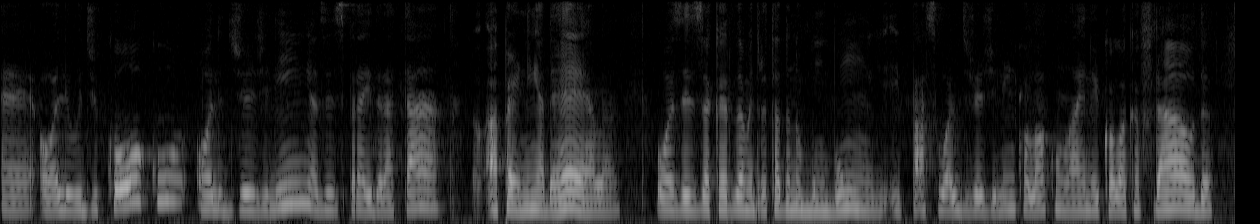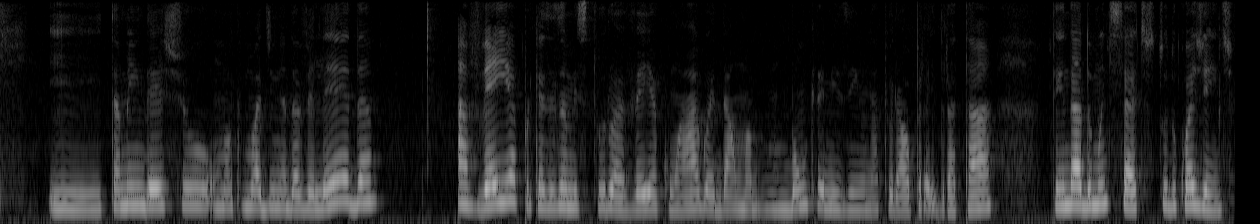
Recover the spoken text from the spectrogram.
é, óleo de coco, óleo de gergelim, às vezes para hidratar a perninha dela, ou às vezes eu quero dar uma hidratada no bumbum e, e passo o óleo de gergelim, coloco um liner e coloco a fralda. E também deixo uma pomadinha da veleda, aveia, porque às vezes eu misturo aveia com água e dá uma, um bom cremezinho natural para hidratar. Tem dado muito certo isso tudo com a gente.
